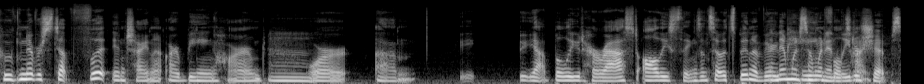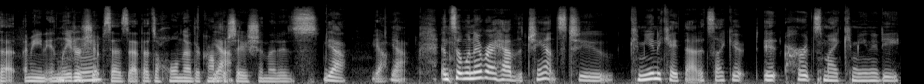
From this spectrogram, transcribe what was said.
who've never stepped foot in China are being harmed Mm. or um, yeah, bullied, harassed, all these things. And so it's been a very and then when someone in leadership said, I mean, in leadership mm-hmm. says that, that's a whole nother conversation that is. Yeah. Yeah. Yeah. And so whenever I have the chance to communicate that, it's like it, it hurts my community.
